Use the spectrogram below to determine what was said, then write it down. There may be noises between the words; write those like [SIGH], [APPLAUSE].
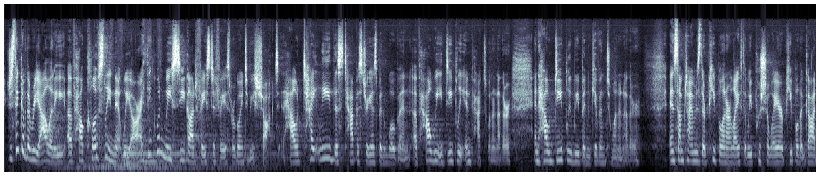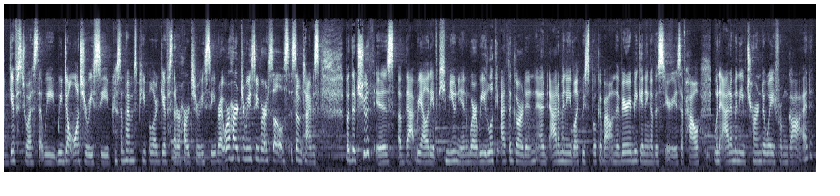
just think of the reality of how closely knit we are. I think when we see God face to face, we're going to be shocked at how tightly this tapestry has been woven of how we deeply impact one another and how deeply we've been given to one another. And sometimes there are people in our life that we push away or people that God gifts to us that we, we don't want to receive because sometimes people are gifts that are hard to receive, right? We're hard to receive ourselves sometimes. But the truth is of that reality of communion where we look at the garden and Adam and Eve, like we spoke about in the very beginning of the series, of how when Adam and Eve turned away from God,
